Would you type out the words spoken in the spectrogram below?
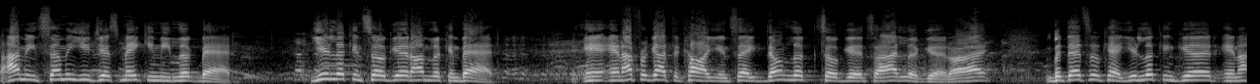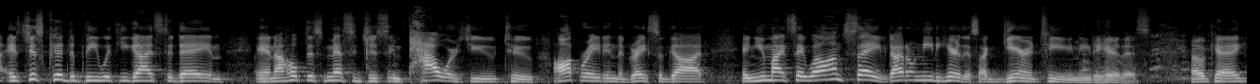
I mean, some of you just making me look bad. You're looking so good, I'm looking bad. And, and I forgot to call you and say, don't look so good, so I look good, all right? But that's okay. You're looking good, and I, it's just good to be with you guys today. And, and I hope this message just empowers you to operate in the grace of God. And you might say, Well, I'm saved. I don't need to hear this. I guarantee you need to hear this. Okay?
